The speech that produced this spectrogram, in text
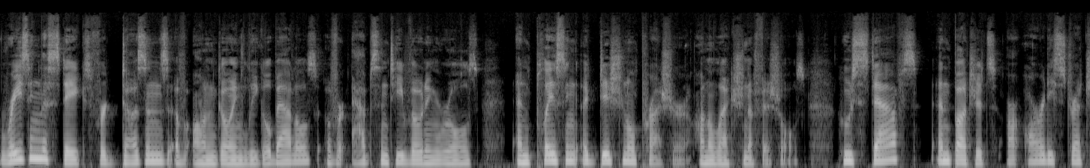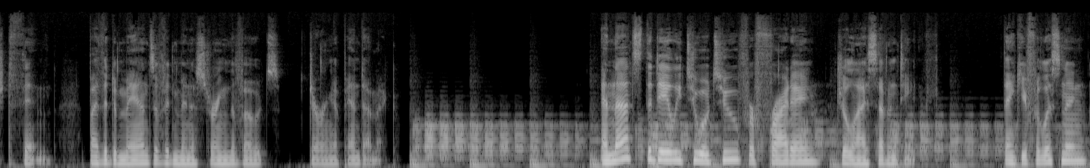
raising the stakes for dozens of ongoing legal battles over absentee voting rules and placing additional pressure on election officials whose staffs and budgets are already stretched thin by the demands of administering the votes during a pandemic. And that's the Daily 202 for Friday, July 17th. Thank you for listening,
